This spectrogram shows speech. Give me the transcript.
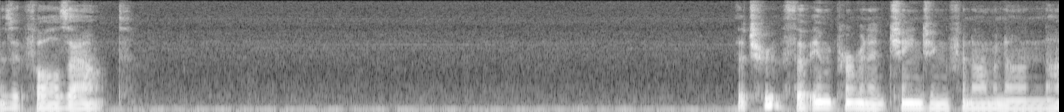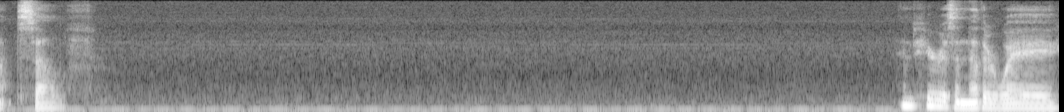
as it falls out. The truth of impermanent changing phenomenon, not self. And here is another way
